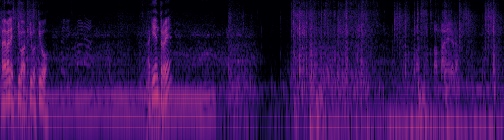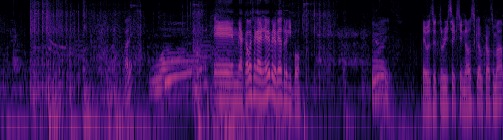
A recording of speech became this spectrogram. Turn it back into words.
Vale, vale, esquivo, esquivo, esquivo. Aquí entro, ¿eh? Bamba negra. ¿Vale? Eh, me acabo de sacar el 9, pero queda otro equipo. It was a 360 no scope across the map.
